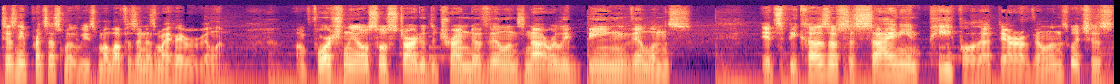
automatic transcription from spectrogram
Disney princess movies, Maleficent is my favorite villain. Unfortunately, also started the trend of villains not really being villains it's because of society and people that there are villains, which is,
